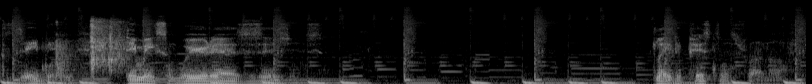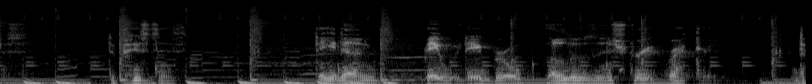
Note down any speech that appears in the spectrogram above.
Because they they make some weird ass decisions. like the Pistons front office. The Pistons, they done, they they broke a losing streak record. The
